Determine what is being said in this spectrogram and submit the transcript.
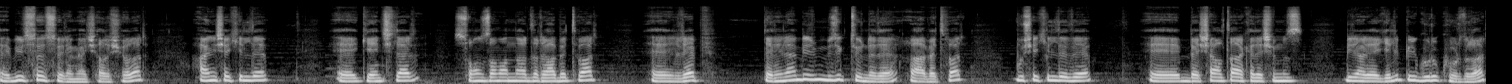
e, bir söz söylemeye çalışıyorlar. Aynı şekilde e, gençler son zamanlarda rağbet var. E, rap denilen bir müzik türüne de rağbet var. Bu şekilde de 5-6 e, arkadaşımız bir araya gelip bir grup kurdular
